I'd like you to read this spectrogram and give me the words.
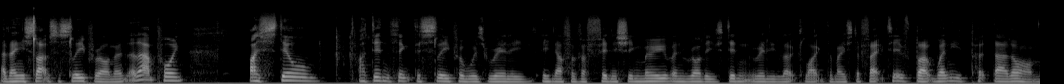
and then he slaps a sleeper on. And at that point, I still I didn't think the sleeper was really enough of a finishing move, and Roddy's didn't really look like the most effective. But when he put that on,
